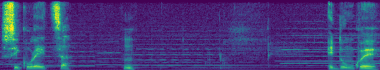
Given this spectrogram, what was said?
sicurezza. Mm. E dunque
